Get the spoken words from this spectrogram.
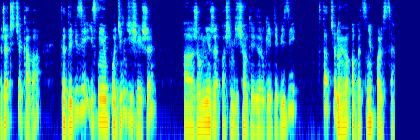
Rzecz ciekawa, te dywizje istnieją po dzień dzisiejszy, a żołnierze 82 Dywizji stacjonują obecnie w Polsce.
